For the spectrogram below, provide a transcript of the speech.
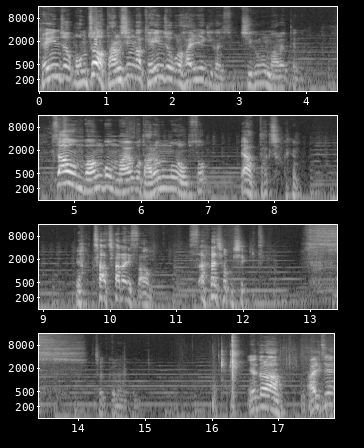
개인적 멈춰! 당신과 개인적으로 할 얘기가 있어. 지금은 말할 때가 싸움 방법 말고 다른 건 없어? 야 닥쳐 그냥 야차 차라리 싸움. 싸가지 없는 새끼들. 접근하고. 얘들아 알지?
